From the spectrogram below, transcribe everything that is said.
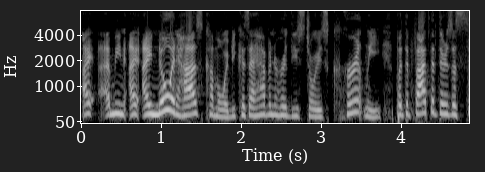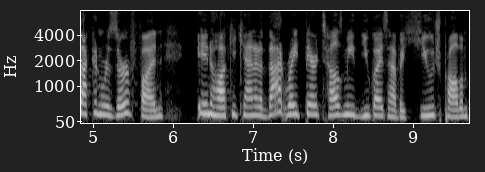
I, I mean, I, I know it has come away because I haven't heard these stories currently, but the fact that there's a second reserve fund in Hockey Canada, that right there tells me you guys have a huge problem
